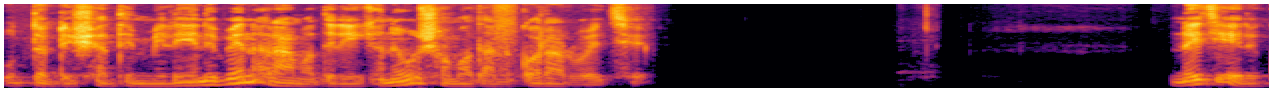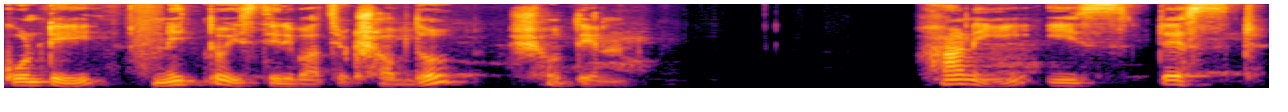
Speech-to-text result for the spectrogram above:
উত্তরটির সাথে মিলিয়ে নেবেন আর আমাদের এখানেও সমাধান করা রয়েছে। নিচের কোনটি নিত্য স্ত্রীবাচক শব্দ? সতীন। হানি ইজ টেস্ট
